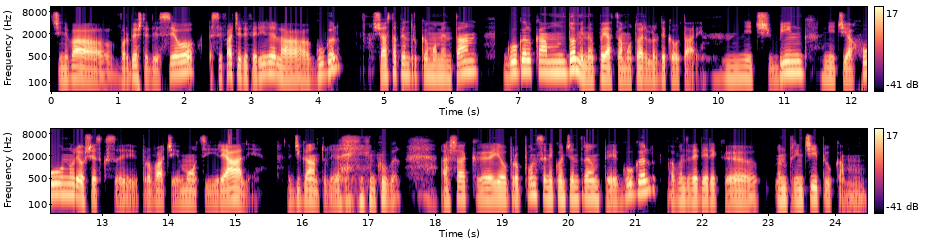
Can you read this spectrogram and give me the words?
cineva vorbește de SEO, se face referire la Google și asta pentru că momentan Google cam domină piața motoarelor de căutare. Nici Bing, nici Yahoo nu reușesc să-i provoace emoții reale, gigantule Google. Așa că eu propun să ne concentrăm pe Google, având în vedere că în principiu cam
